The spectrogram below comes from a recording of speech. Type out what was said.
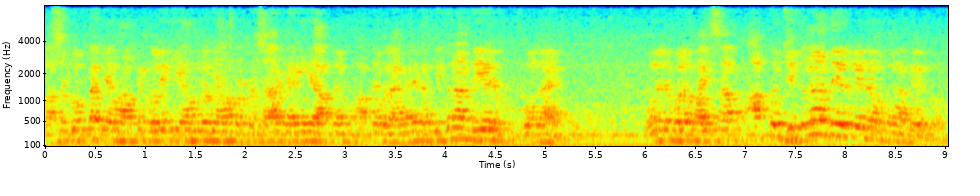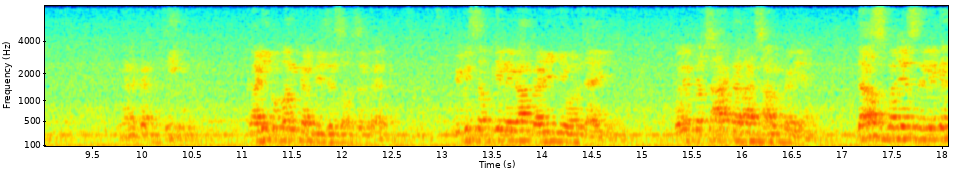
पास्टर गुप्ता के वहाँ पे बोले कि हम लोग यहाँ पर प्रचार करेंगे, आपने आपने बुलाया। मैंने कहा, कितना देर बोलना है? उन्होंने बोला, भाई साहब, आपको जितना देर लेना उतना देर लो मैंने कहा, ठीक घड़ी को बंद कर दीजिए सबसे पहले, क्योंकि सबकी निगाह घड़ी की ओर जाएगी। बोले, प्रचार करना चालू करिए। दस बजे से लेकर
